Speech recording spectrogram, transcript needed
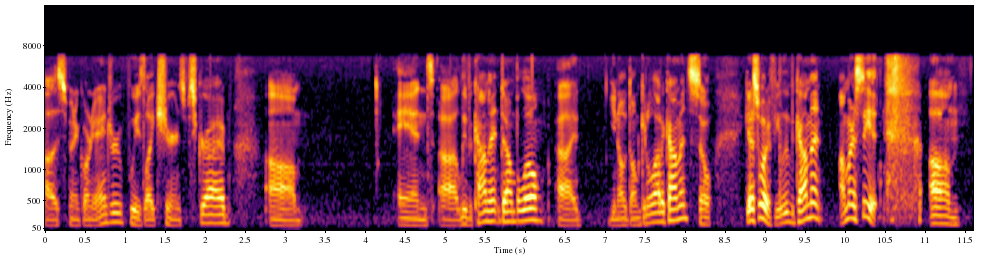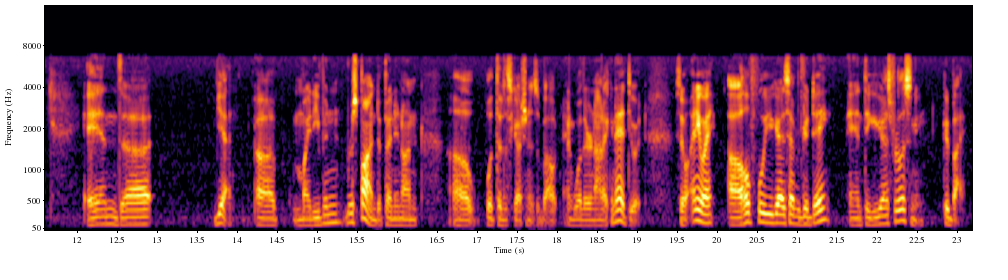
this has been to Andrew. Please like, share, and subscribe. Um, and uh, leave a comment down below. Uh, you know, don't get a lot of comments, so guess what? If you leave a comment, I'm gonna see it. um, and uh, yeah, uh, might even respond depending on uh, what the discussion is about and whether or not I can add to it. So anyway, uh, hopefully you guys have a good day, and thank you guys for listening. Goodbye.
